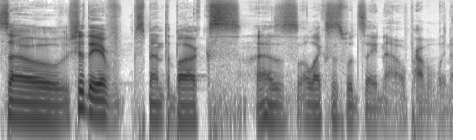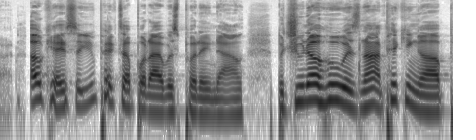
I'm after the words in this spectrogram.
So should they have spent the bucks, as Alexis would say, no, probably not. Okay, so you picked up what I was putting down, but you know who is not picking up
